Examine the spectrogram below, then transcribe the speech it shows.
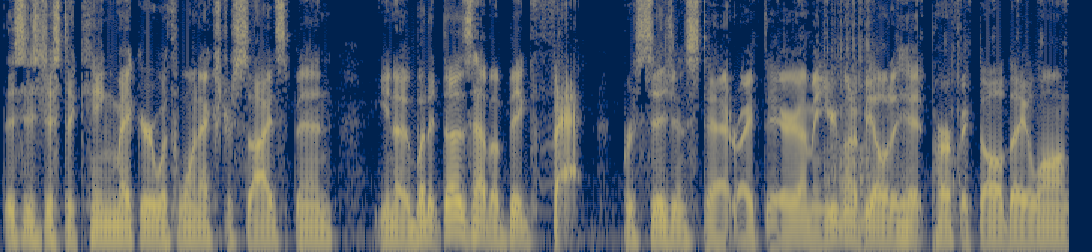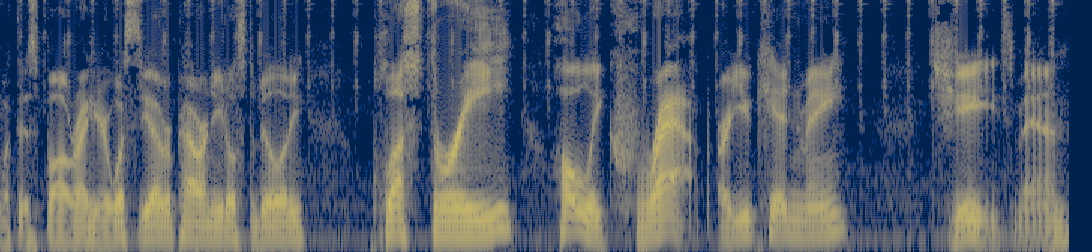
This is just a Kingmaker with one extra side spin, you know, but it does have a big fat precision stat right there. I mean, you're going to be able to hit perfect all day long with this ball right here. What's the overpower needle stability? Plus three? Holy crap. Are you kidding me? Jeez, man.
